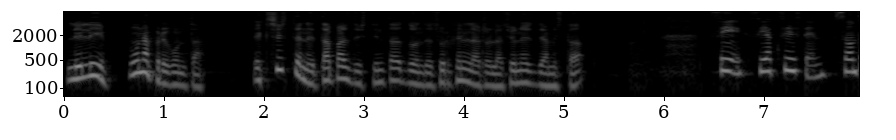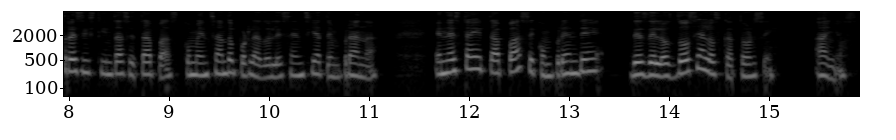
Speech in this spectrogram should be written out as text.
Lili, una pregunta. ¿Existen etapas distintas donde surgen las relaciones de amistad? Sí, sí existen. Son tres distintas etapas, comenzando por la adolescencia temprana. En esta etapa se comprende desde los 12 a los 14 años.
